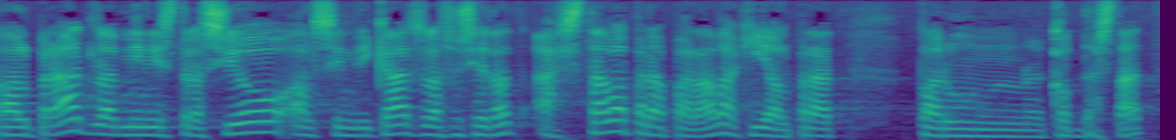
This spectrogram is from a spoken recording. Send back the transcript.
El Prat, l'administració, els sindicats, la societat, estava preparada aquí al Prat per un cop d'estat?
